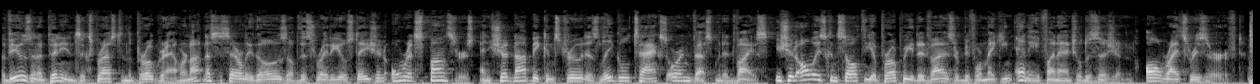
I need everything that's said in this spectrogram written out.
The views and opinions expressed in the program are not necessarily those of this radio station or its sponsors and should not be construed as legal, tax, or investment advice. You should always consult the appropriate advisor before making any financial decision. All rights reserved.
